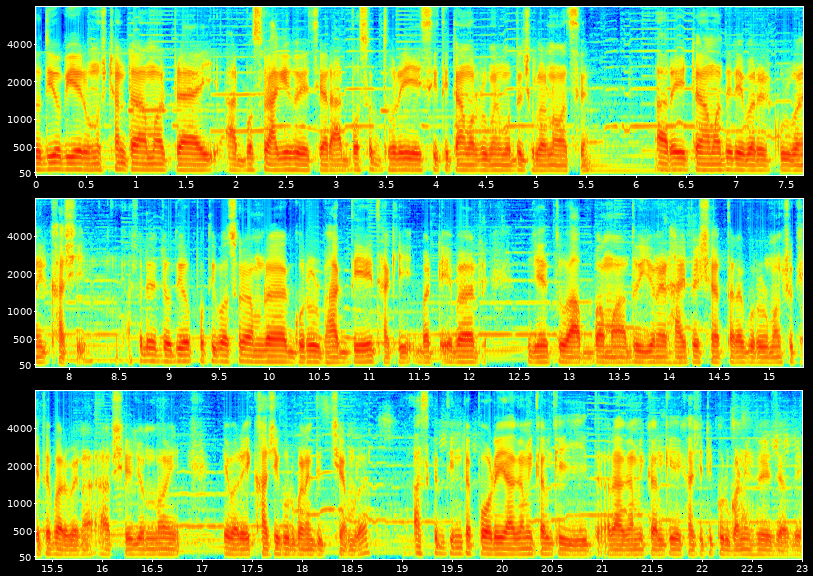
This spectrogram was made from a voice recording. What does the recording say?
যদিও বিয়ের অনুষ্ঠানটা আমার প্রায় আট বছর আগে হয়েছে আর আট বছর ধরে এই স্মৃতিটা আমার রুমের মধ্যে ঝুলানো আছে। আর এটা আমাদের এবারের কুরবানির খাসি। আসলে যদিও প্রতি বছর আমরা গরুর ভাগ দিয়েই থাকি বাট এবার যেহেতু আব্বা, মা দুইজনের হাই প্রেশার তারা গরুর মাংস খেতে পারবে না, আর সেই জন্যই এবার এই খাসি কুরবানি দিচ্ছি আমরা। আজকের দিনটা পরে আগামীকালকে ঈদ, আর আগামীকালকে এই খাসিটি কুরবানি হয়ে যাবে।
